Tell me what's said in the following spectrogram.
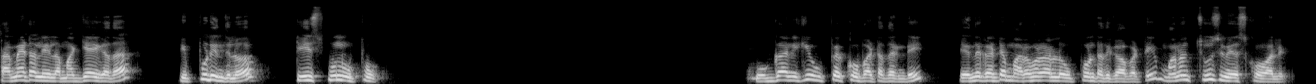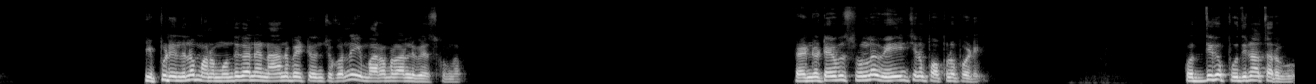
టమాటాలు ఇలా మగ్గాయి కదా ఇప్పుడు ఇందులో టీ స్పూన్ ఉప్పు. ఉగ్గానికి ఉప్పు ఎక్కువ పట్టదండి. ఎందుకంటే మరమరాల్లో ఉప్పు ఉంటుంది కాబట్టి మనం చూసి వేసుకోవాలి. ఇప్పుడు ఇందులో మనం ముందుగానే నానబెట్టి ఉంచుకున్న ఈ మరమరాలు వేసుకుందాం. రెండు టేబుల్ స్పూన్ల వేయించిన పప్పుల పొడి. కొద్దిగా పుదీనా తరుగు.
